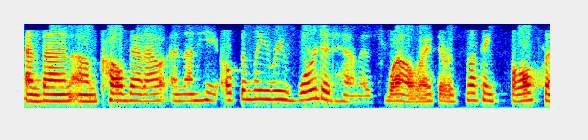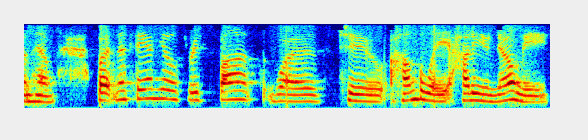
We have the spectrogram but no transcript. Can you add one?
and then um, called that out, and then he openly rewarded him as well, right? There was nothing false in him. But Nathaniel's response was to humbly, how do you know me?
